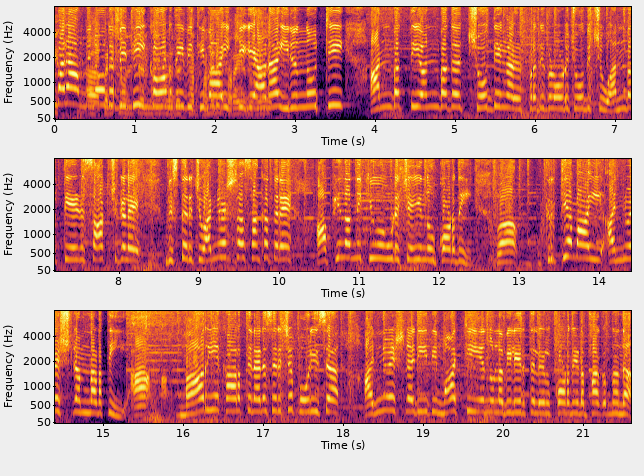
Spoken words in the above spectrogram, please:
വിനോദ വിധി കോടതി വിധി വായിക്കുകയാണ്. ഇരുന്നൂറ്റി അൻപത്തി ഒൻപത് ചോദ്യങ്ങൾ പ്രതികളോട് ചോദിച്ചു. അൻപത്തിയേഴ് സാക്ഷികളെ വിസ്തരിച്ചു. അന്വേഷണ സംഘത്തിനെ അഭിനന്ദിക്കുക കൂടെ ചെയ്യുന്നു കോടതി. കൃത്യമായി അന്വേഷണം നടത്തി. മാറിയ കാലത്തിനനുസരിച്ച് പോലീസ് അന്വേഷണ രീതി മാറ്റി എന്നുള്ള വിലയിരുത്തലുകൾ കോടതിയുടെ ഭാഗത്തു നിന്ന്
